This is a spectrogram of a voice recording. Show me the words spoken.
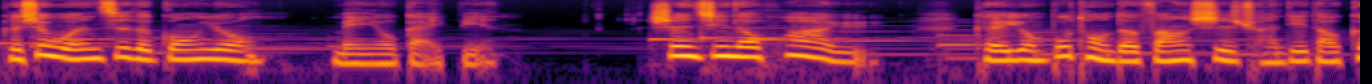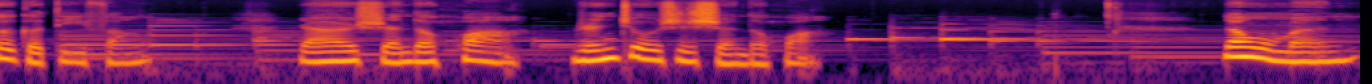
可是文字的功用没有改变，圣经的话语可以用不同的方式传递到各个地方。然而，神的话仍旧是神的话。让我们。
